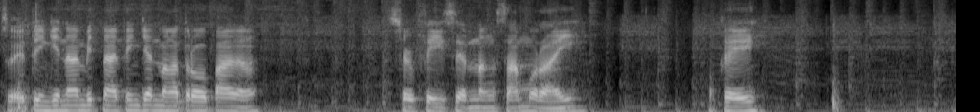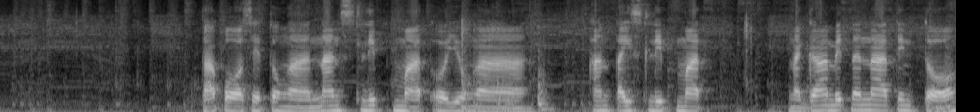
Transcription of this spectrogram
So ito yung ginamit natin dyan mga tropa no? Surfacer ng samurai. Okay. Tapos itong ah, non-slip mat o yung ah, anti-slip mat. Nagamit na natin to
